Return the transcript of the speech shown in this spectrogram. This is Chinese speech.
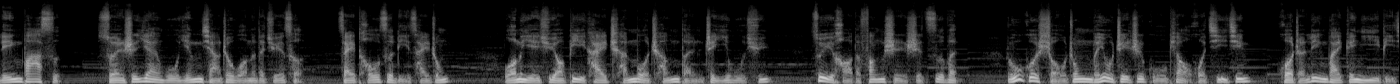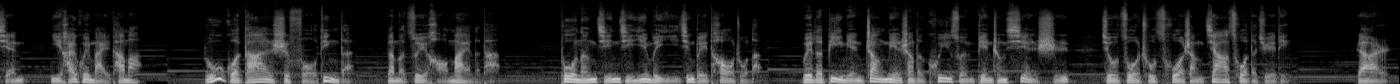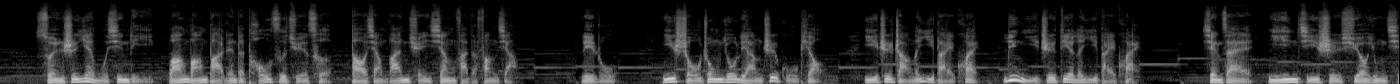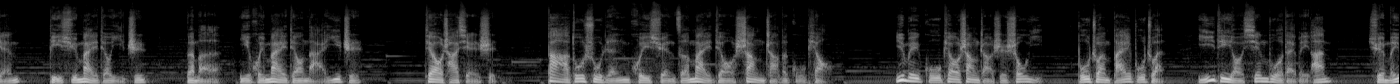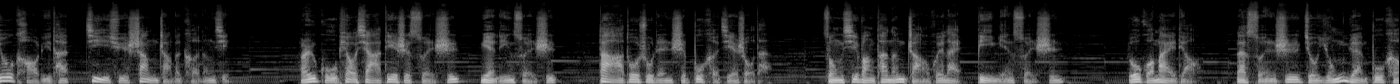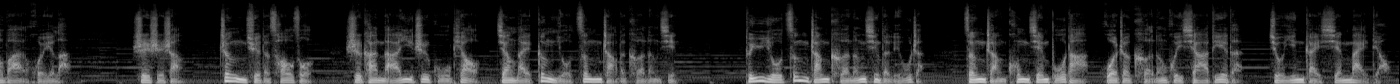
零八四，损失厌恶影响着我们的决策。在投资理财中，我们也需要避开沉没成本这一误区。最好的方式是自问：如果手中没有这只股票或基金，或者另外给你一笔钱，你还会买它吗？如果答案是否定的，那么最好卖了它。不能仅仅因为已经被套住了，为了避免账面上的亏损变成现实，就做出错上加错的决定。然而，损失厌恶心理往往把人的投资决策导向完全相反的方向。例如，你手中有两只股票，一只涨了一百块，另一只跌了一百块。现在你因急事需要用钱，必须卖掉一只，那么你会卖掉哪一只？调查显示，大多数人会选择卖掉上涨的股票，因为股票上涨是收益，不赚白不赚，一定要先落袋为安，却没有考虑它继续上涨的可能性。而股票下跌是损失，面临损失。大多数人是不可接受的，总希望它能涨回来，避免损失。如果卖掉，那损失就永远不可挽回了。事实上，正确的操作是看哪一只股票将来更有增长的可能性。对于有增长可能性的留着，增长空间不大或者可能会下跌的，就应该先卖掉。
